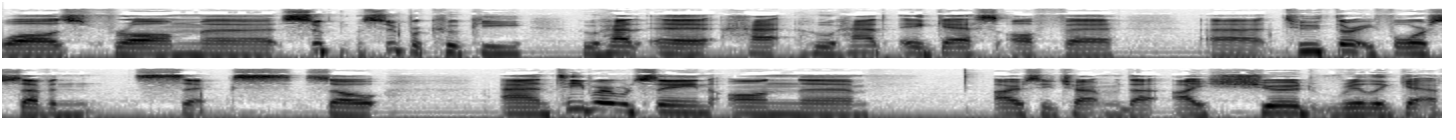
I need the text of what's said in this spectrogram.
was from uh, Super Cookie, who had a ha- who had a guess of uh, uh, two thirty four seven six. So, and T Bird was saying on um, IRC chat that I should really get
